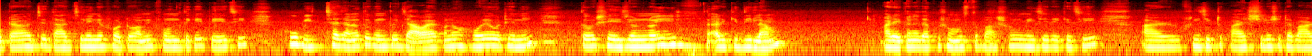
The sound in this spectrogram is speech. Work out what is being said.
ওটা হচ্ছে দার্জিলিংয়ের ফটো আমি ফোন থেকেই পেয়েছি। খুব ইচ্ছা জানো তো, কিন্তু যাওয়া এখনও হয়ে ওঠেনি। তো সেই জন্যই আর কি দিলাম। আর এখানে দেখো সমস্ত বাসন মেজে রেখেছি। আর ফ্রিজে একটু পায়েস ছিল, সেটা বার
